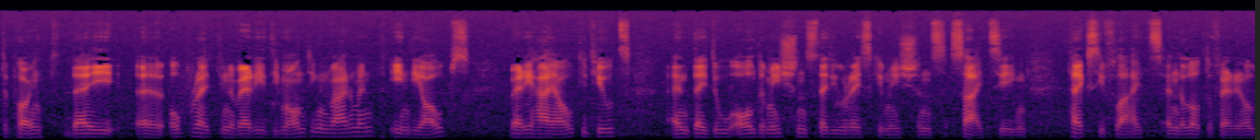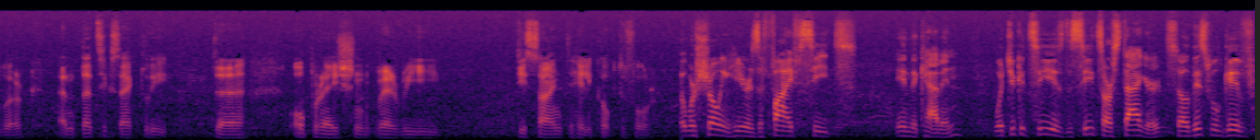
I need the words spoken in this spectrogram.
the point. They uh, operate in a very demanding environment in the Alps, very high altitudes, and they do all the missions. They do rescue missions, sightseeing, taxi flights, and a lot of aerial work. And that's exactly the operation where we designed the helicopter for. What we're showing here is the five seats in the cabin. What you can see is the seats are staggered, so this will give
